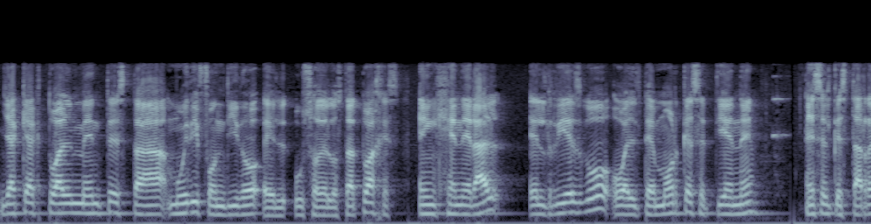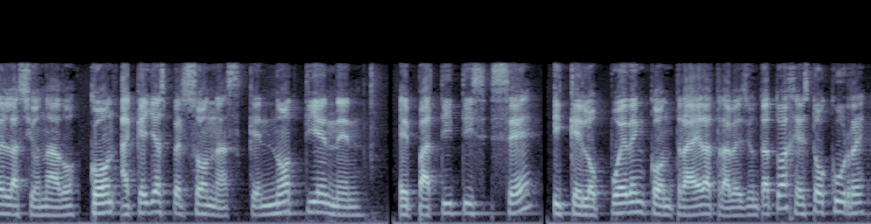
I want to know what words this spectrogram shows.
ya que actualmente está muy difundido el uso de los tatuajes. En general, el riesgo o el temor que se tiene es el que está relacionado con aquellas personas que no tienen hepatitis C y que lo pueden contraer a través de un tatuaje. Esto ocurre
